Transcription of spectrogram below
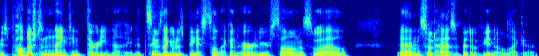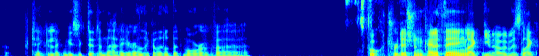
was published in 1939. It seems like it was based on like an earlier song as well. Um, so it has a bit of, you know, like a particularly like music did in that era, like a little bit more of a folk tradition kind of thing. Like, you know, it was like,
